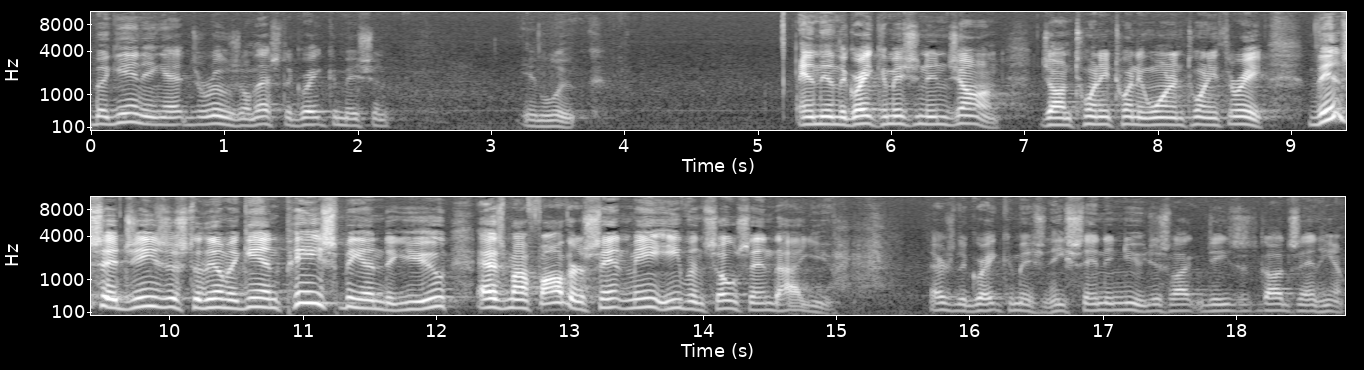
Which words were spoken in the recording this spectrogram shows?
beginning at Jerusalem. That's the Great Commission in Luke. And then the Great Commission in John, John 20, 21, and 23. Then said Jesus to them again, Peace be unto you, as my Father sent me, even so send I you. There's the Great Commission. He's sending you, just like Jesus, God sent him.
